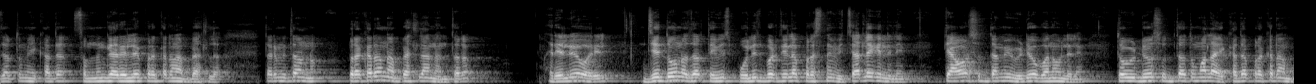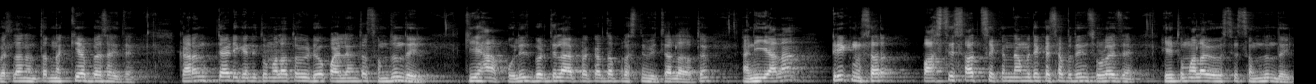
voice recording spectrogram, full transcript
जर तुम्ही एखादं समजून घ्या रेल्वे प्रकरण अभ्यासलं तर मित्रांनो प्रकरण अभ्यासल्यानंतर रेल्वेवरील जे दोन हजार तेवीस पोलीस भरतीला प्रश्न विचारले गेलेले त्यावर सुद्धा मी व्हिडिओ बनवलेला. आहे तो व्हिडिओसुद्धा तुम्हाला एखादा प्रकरण अभ्यासल्यानंतर नक्की अभ्यासायचा आहे. कारण त्या ठिकाणी तुम्हाला तो व्हिडिओ पाहिल्यानंतर समजून जाईल की हा पोलीस भरतीला या प्रकारचा प्रश्न विचारला जातो आणि याला ट्रिकनुसार पाच ते सात सेकंदामध्ये कशा पद्धतीने सोडवायचं आहे हे तुम्हाला व्यवस्थित समजून जाईल.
